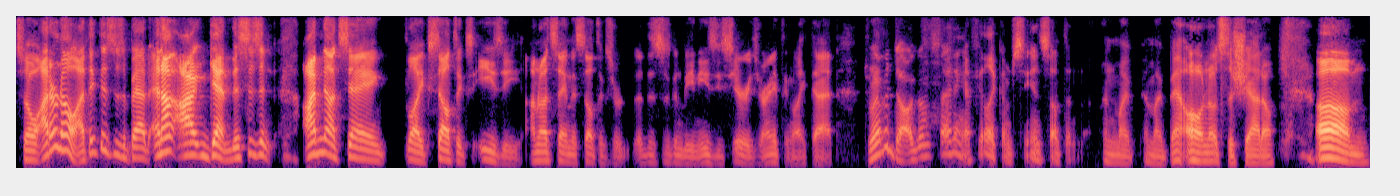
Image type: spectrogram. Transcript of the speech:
So I don't know. I think this is a bad. And I, I again, this isn't. I'm not saying like Celtics easy. I'm not saying the Celtics are. This is to be an easy series or anything like that. Do I have a doggo sighting? I feel like I'm seeing something in my in my band. Oh no, it's the shadow. Um.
